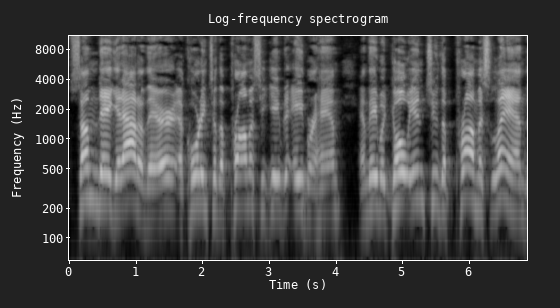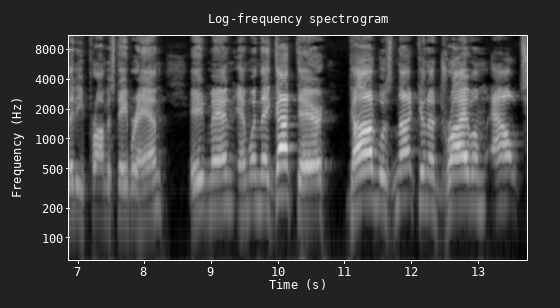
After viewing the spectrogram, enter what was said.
someday get out of there according to the promise he gave to Abraham and they would go into the promised land that he promised Abraham. Amen. And when they got there, God was not going to drive them out,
